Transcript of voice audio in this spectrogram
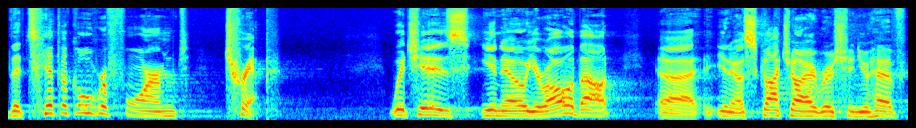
the typical Reformed trip, which is, you know, you're all about, uh, you know, Scotch Irish and you have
